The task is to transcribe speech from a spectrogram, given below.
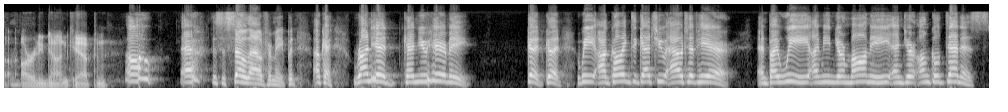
Uh, already done, Captain. Oh, oh, this is so loud for me. But okay, Runyon, can you hear me? Good, good. We are going to get you out of here. And by we, I mean your mommy and your Uncle Dennis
